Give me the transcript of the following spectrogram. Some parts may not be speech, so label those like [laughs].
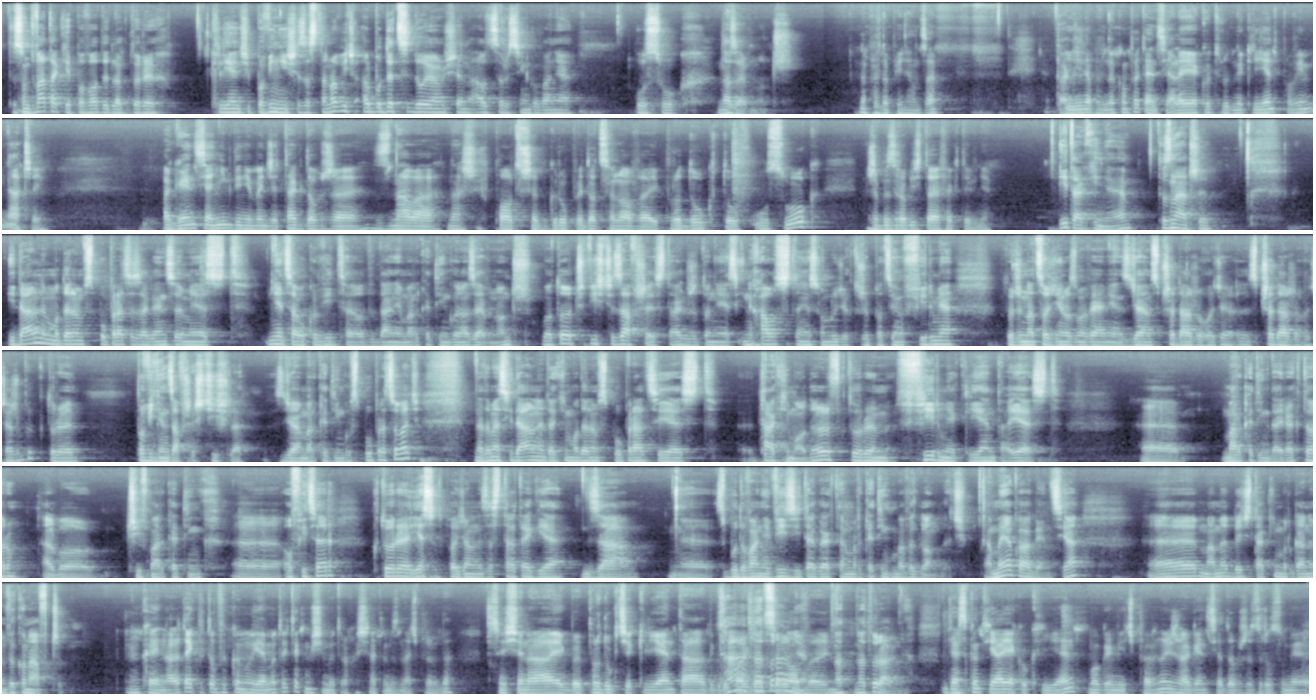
To są dwa takie powody, dla których klienci powinni się zastanowić albo decydują się na outsourcingowanie usług na zewnątrz. Na pewno pieniądze Tak. i na pewno kompetencje, ale jako trudny klient powiem inaczej. Agencja nigdy nie będzie tak dobrze znała naszych potrzeb, grupy docelowej, produktów, usług, żeby zrobić to efektywnie. I tak, i nie. To znaczy, idealnym modelem współpracy z agencją jest nie całkowite oddanie marketingu na zewnątrz, bo to oczywiście zawsze jest tak, że to nie jest in-house, to nie są ludzie, którzy pracują w firmie, którzy na co dzień rozmawiają wiem, z działem sprzedaży, chocia- sprzedaży chociażby, który powinien zawsze ściśle z działem marketingu współpracować. Natomiast idealnym takim modelem współpracy jest taki model, w którym w firmie klienta jest e, marketing director albo chief marketing e, officer, który jest odpowiedzialny za strategię, za e, zbudowanie wizji tego, jak ten marketing ma wyglądać. A my jako agencja e, mamy być takim organem wykonawczym. Okej, no ale tak jak to wykonujemy, to i tak musimy trochę się na tym znać, prawda? W sensie na jakby produkcie klienta, grupach Tak, naturalnie. docelowych. Nat- naturalnie. Teraz skąd ja jako klient mogę mieć pewność, że agencja dobrze zrozumie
